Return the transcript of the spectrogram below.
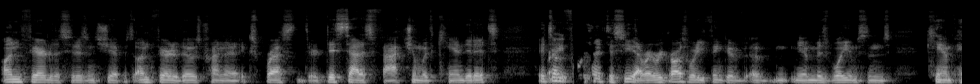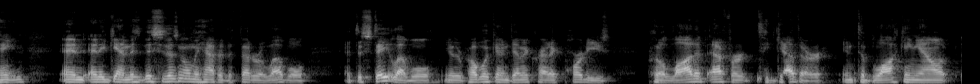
unfair to the citizenship. It's unfair to those trying to express their dissatisfaction with candidates. It's right. unfortunate to see that right? Regardless what do you think of, of you know, ms. Williamson's campaign. And and again this, this doesn't only happen at the federal level. At the state level you know the republican and democratic parties put a lot of effort together into blocking out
